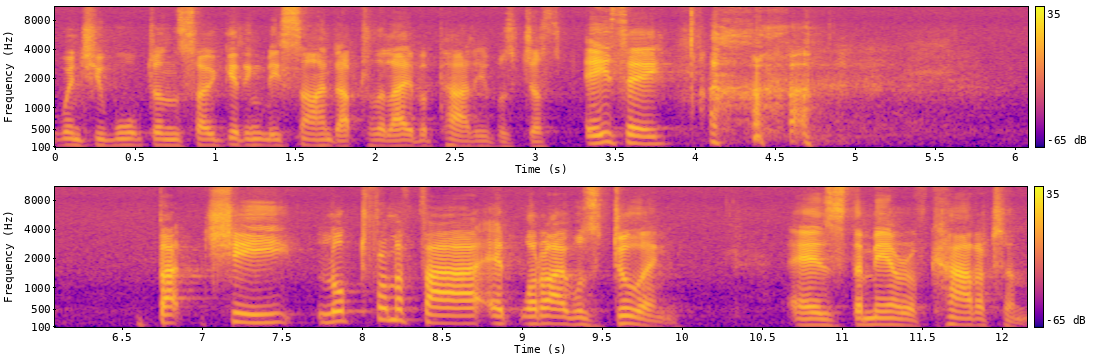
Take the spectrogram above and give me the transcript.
when she walked in. So getting me signed up to the Labour Party was just easy. but she looked from afar at what I was doing as the Mayor of Carterton.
